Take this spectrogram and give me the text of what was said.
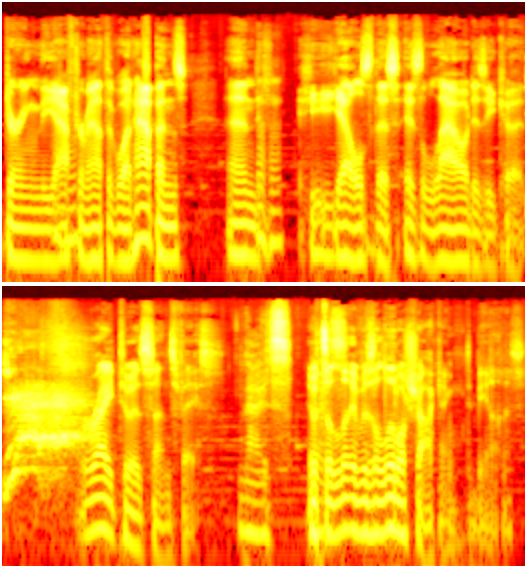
during the aftermath of what happens, and he yells this as loud as he could, yes! right to his son's face. Nice. It was Nice. a it was a little shocking to be honest.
